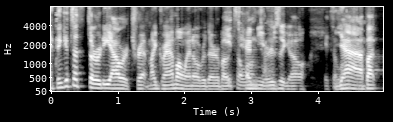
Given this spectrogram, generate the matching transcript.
I think it's a 30 hour trip. My grandma went over there about It's 10 years ago. It's a Yeah, time. but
